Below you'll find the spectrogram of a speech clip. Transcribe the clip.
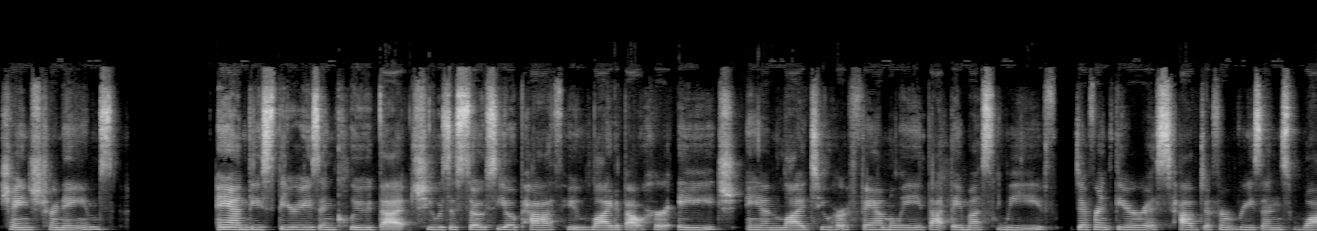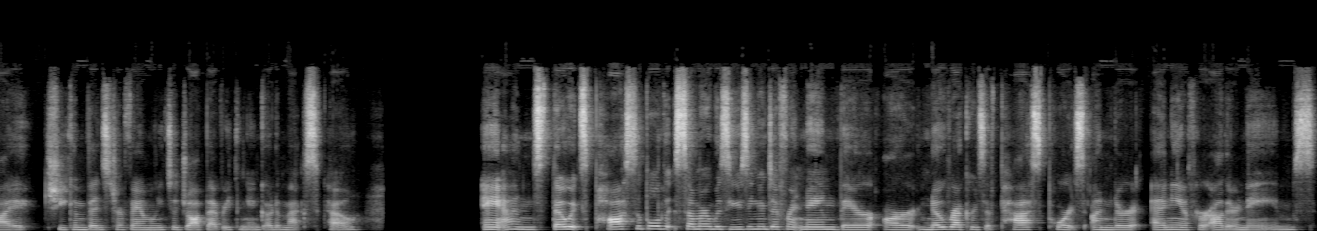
changed her names. And these theories include that she was a sociopath who lied about her age and lied to her family that they must leave different theorists have different reasons why she convinced her family to drop everything and go to Mexico. And though it's possible that Summer was using a different name, there are no records of passports under any of her other names.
